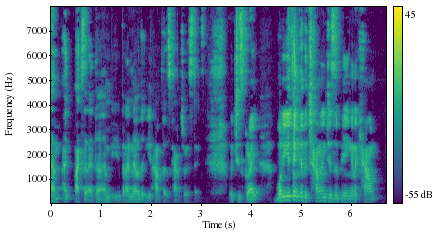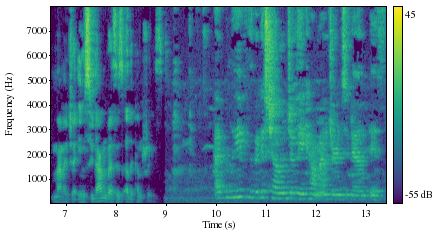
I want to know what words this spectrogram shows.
um, I, like I said, I don't envy you, but I know that you have those characteristics, which is great. What do you think of the challenges of being an account manager in Sudan versus other countries? I believe the biggest challenge of the account manager in Sudan is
